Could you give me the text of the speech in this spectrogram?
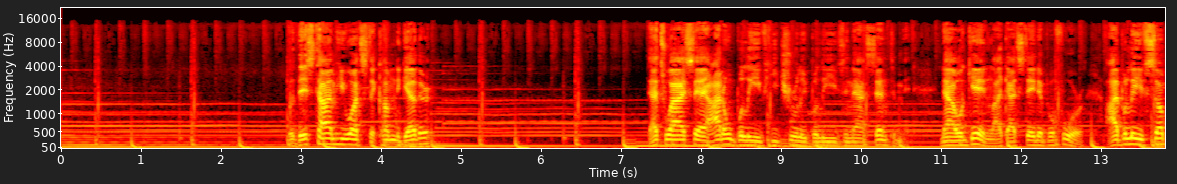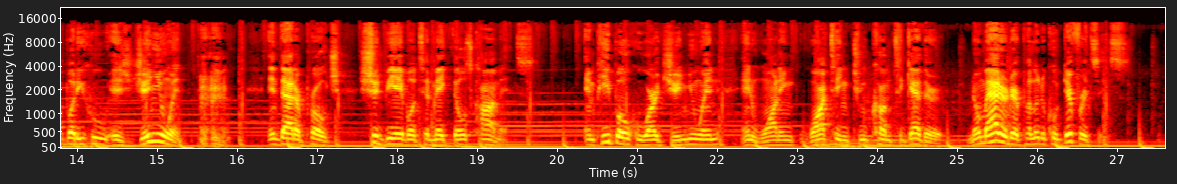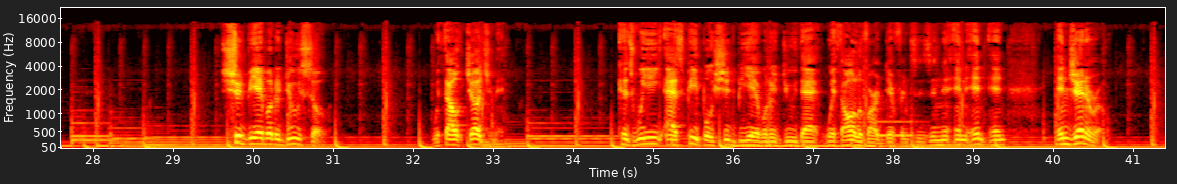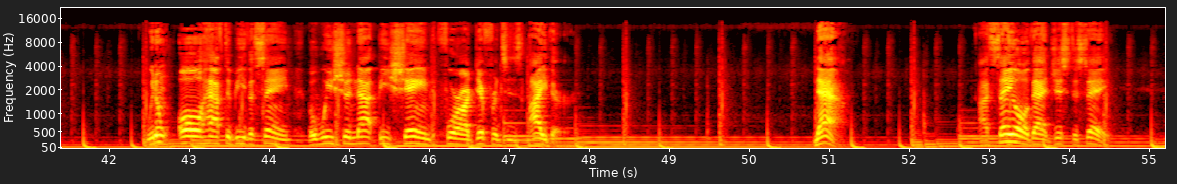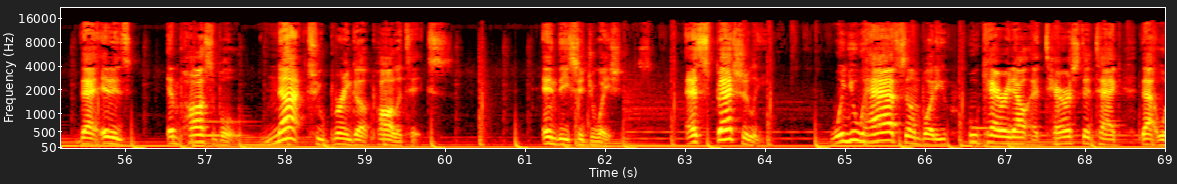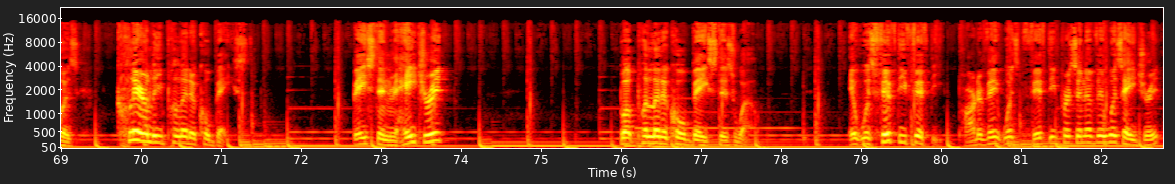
But this time he wants to come together. That's why I say I don't believe he truly believes in that sentiment. Now, again, like I stated before, I believe somebody who is genuine in that approach should be able to make those comments. And people who are genuine and wanting wanting to come together, no matter their political differences, should be able to do so without judgment. Because we as people should be able to do that with all of our differences in, in, in, in, in general. We don't all have to be the same, but we should not be shamed for our differences either. Now, I say all that just to say that it is impossible not to bring up politics in these situations, especially when you have somebody who carried out a terrorist attack that was clearly political based, based in hatred, but political based as well. It was 50 50. Part of it was 50% of it was hatred,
